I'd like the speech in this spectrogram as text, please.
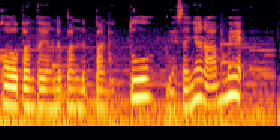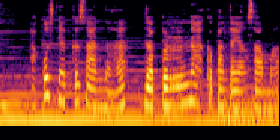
Kalau pantai yang depan-depan itu biasanya rame aku setiap ke sana gak pernah ke pantai yang sama.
